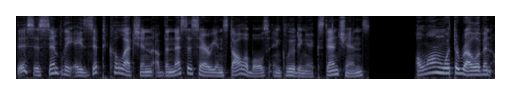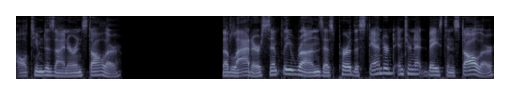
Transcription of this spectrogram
This is simply a zipped collection of the necessary installables, including extensions, along with the relevant Altium Designer installer. The latter simply runs as per the standard internet-based installer,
